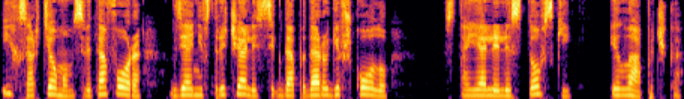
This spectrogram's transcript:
их с Артемом светофора, где они встречались всегда по дороге в школу, стояли Листовский и Лапочка.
